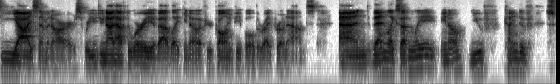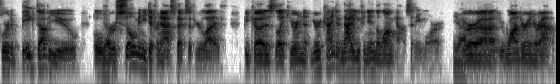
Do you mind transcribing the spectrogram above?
DEI seminars, where you do not have to worry about like you know if you're calling people the right pronouns, and then like suddenly you know you've kind of scored a big W over yep. so many different aspects of your life because like you're you're kind of not even in the longhouse anymore. Yeah, you're uh, you're wandering around.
